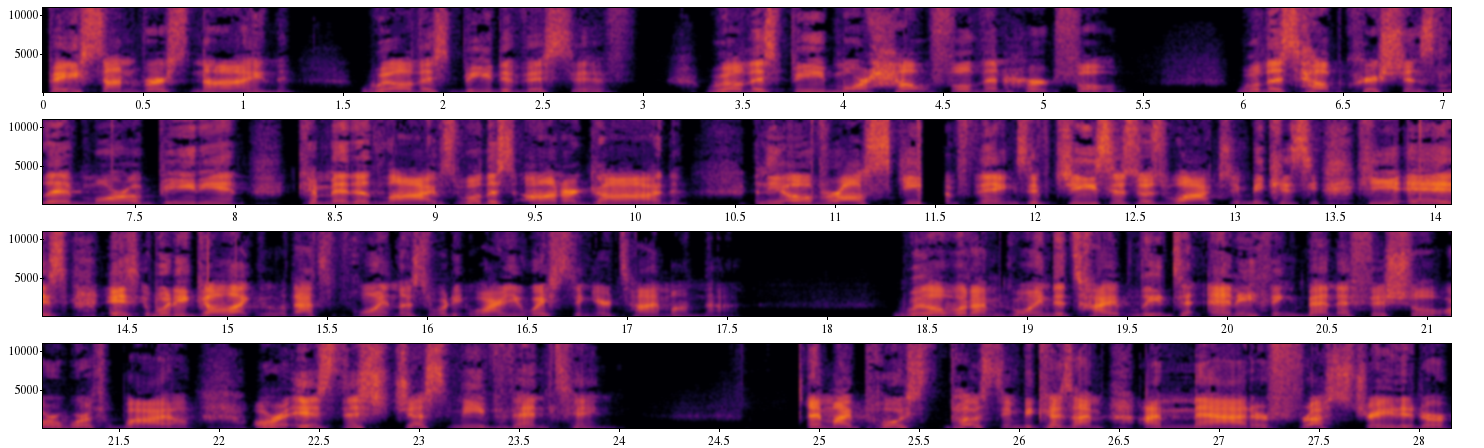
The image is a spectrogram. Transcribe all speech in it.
based on verse 9, will this be divisive? Will this be more helpful than hurtful? Will this help Christians live more obedient, committed lives? Will this honor God? In the overall scheme of things, if Jesus was watching, because he, is, is, would he go like, well, that's pointless. You, why are you wasting your time on that? Will what I'm going to type lead to anything beneficial or worthwhile? Or is this just me venting? Am I post, posting because I'm, I'm mad or frustrated or,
